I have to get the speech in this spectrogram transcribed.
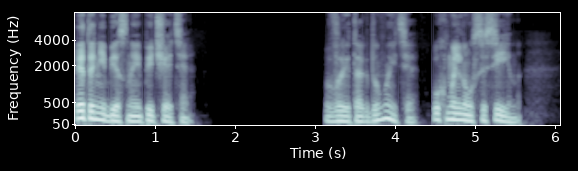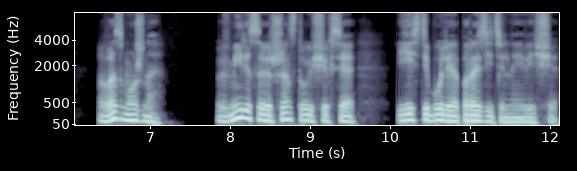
это небесные печати. «Вы так думаете?» — ухмыльнулся Сиин. «Возможно. В мире совершенствующихся есть и более поразительные вещи.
